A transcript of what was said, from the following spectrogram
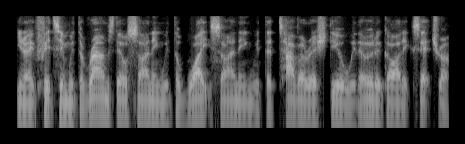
you know, it fits in with the Ramsdale signing, with the White signing, with the Tavares deal, with Odegaard, etc.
